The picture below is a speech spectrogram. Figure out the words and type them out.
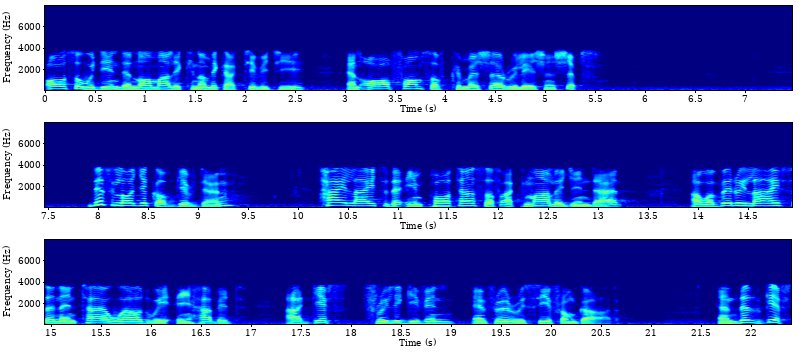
also within the normal economic activity and all forms of commercial relationships. This logic of gift then highlights the importance of acknowledging that our very lives and entire world we inhabit are gifts freely given and freely received from God. And this gift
